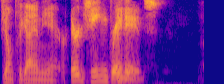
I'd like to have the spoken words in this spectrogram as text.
jumps a guy in the air. They're Jean grenades.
